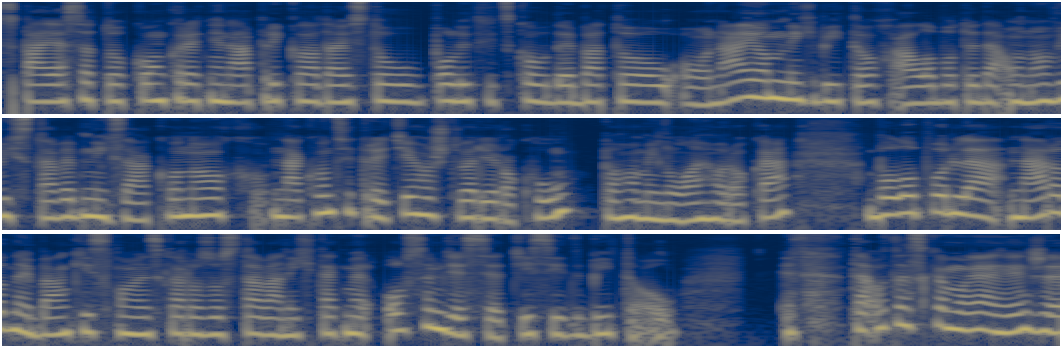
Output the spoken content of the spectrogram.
Spája sa to konkrétne napríklad aj s tou politickou debatou o nájomných bytoch alebo teda o nových stavebných zákonoch. Na konci 3. 4. roku toho minulého roka bolo podľa Národnej banky Slovenska rozostávaných takmer 80 tisíc bytov. Tá otázka moja je, že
